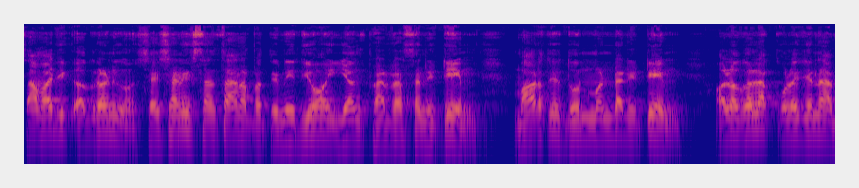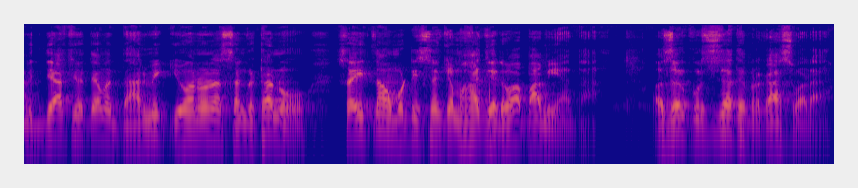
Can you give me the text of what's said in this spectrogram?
સામાજિક અગ્રણીઓ, શૈક્ષણિક સંસ્થાના પ્રતિનિધિઓ, યંગ ફેડરેશનની ટીમ, મારુતિ ધૂન મંડળની ટીમ અલગ અલગ કોલેજોના વિદ્યાર્થીઓ તેમજ ધાર્મિક યુવાનોના સંગઠનો સહિતના મોટી સંખ્યામાં હાજર રહેવા પામ્યા હતા. અઝર કુર્સી સાથે પ્રકાશવાળા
